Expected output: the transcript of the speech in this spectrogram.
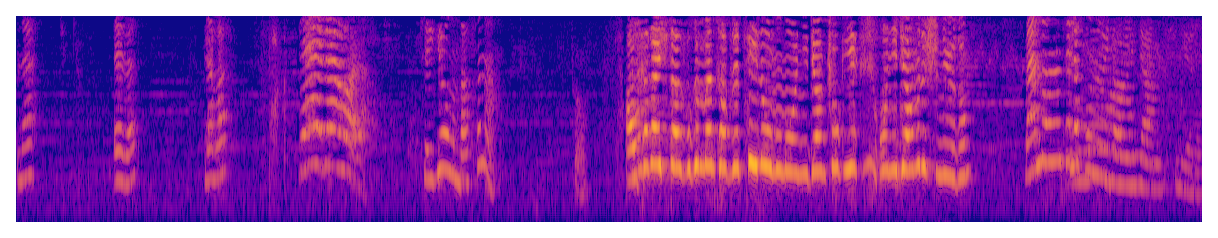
Ne? Evet. Ne var? Bak. Ne var? Sevgi oğlum baksana. Arkadaşlar bugün ben tabletiyle onun oynayacağım. Çok iyi oynayacağımı düşünüyorum. Ben de telefonuyla oynayacağımı düşünüyorum.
